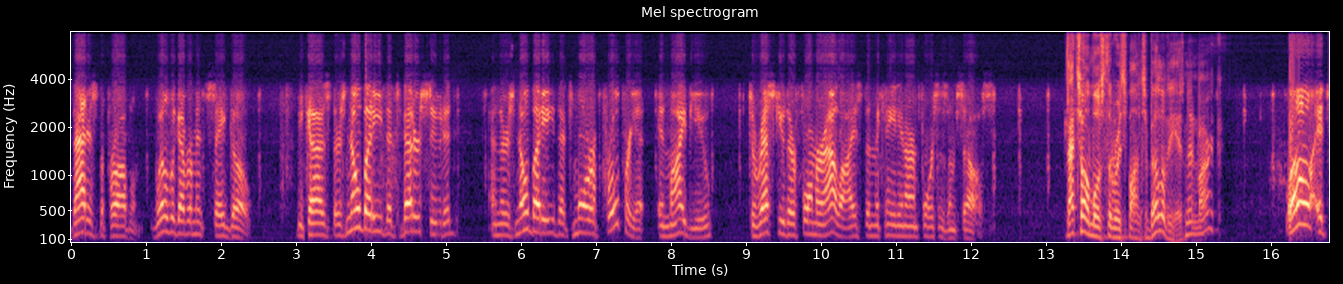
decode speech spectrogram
That is the problem. Will the government say go? Because there's nobody that's better suited and there's nobody that's more appropriate, in my view, to rescue their former allies than the Canadian Armed Forces themselves. That's almost the responsibility, isn't it, Mark? Well, it's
